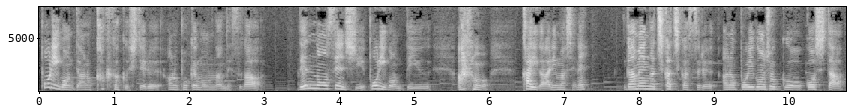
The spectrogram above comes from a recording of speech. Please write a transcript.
ポリゴンってあのカクカクしてるあのポケモンなんですが、電脳戦士ポリゴンっていうあの回がありましてね。画面がチカチカする、あのポリゴンショックを起こした、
